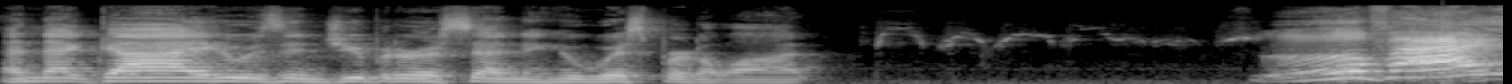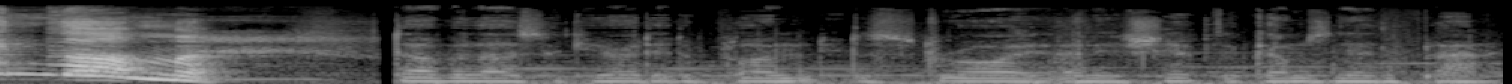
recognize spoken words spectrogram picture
and that guy who was in Jupiter Ascending who whispered a lot. We'll find them! Double our security deployment to destroy any ship that comes near the planet.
